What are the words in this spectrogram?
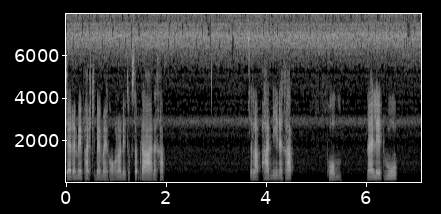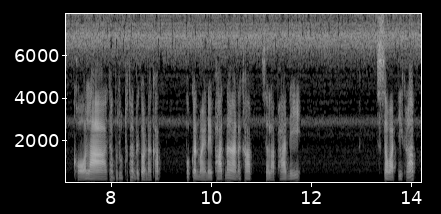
จะได้ไม่พลาดคลิปใหม่ๆของเราในทุกสัปดาห์นะครับสำหรับพาร์ทนี้นะครับ ผมนายเลดวูฟขอลาท่านผู้ชมทุกท่านไปก่อนนะครับ พบกันใหม่ในพาร์ทหน้านะครับสำหรับพาร์ทนี้ สวัสดีครับ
